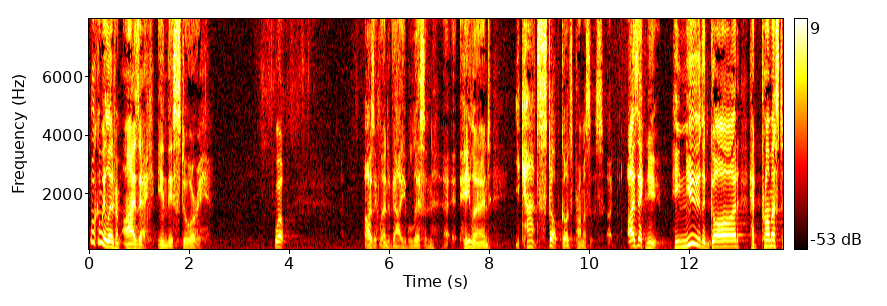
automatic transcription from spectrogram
What can we learn from Isaac in this story? Well, Isaac learned a valuable lesson. Uh, he learned you can't stop God's promises. Isaac knew. He knew that God had promised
